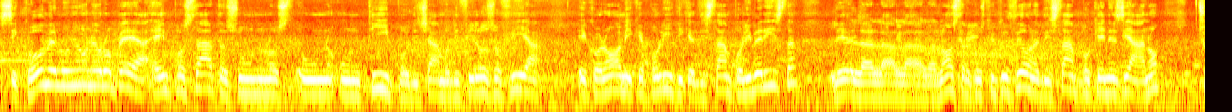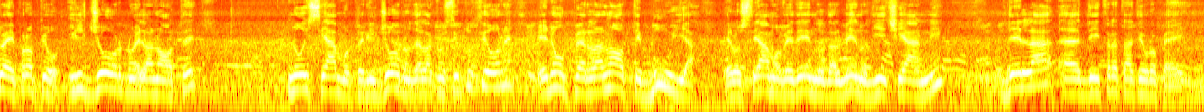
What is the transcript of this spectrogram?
Siccome l'Unione Europea è impostata su uno, un, un tipo diciamo, di filosofia economiche e politiche di stampo liberista, le, la, la, la, la nostra Costituzione di stampo keynesiano, cioè proprio il giorno e la notte, noi siamo per il giorno della Costituzione e non per la notte buia, e lo stiamo vedendo da almeno dieci anni, della, eh, dei trattati europei.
